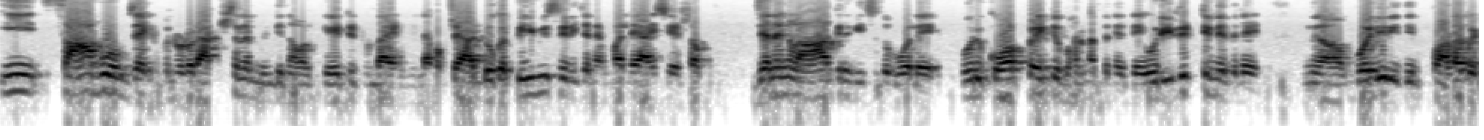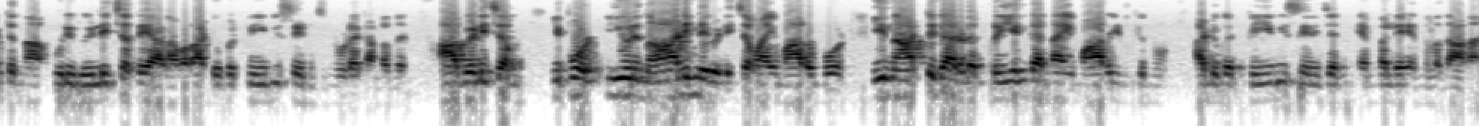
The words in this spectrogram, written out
ഈ സാബുവും ജേക്കബിനോട് ഒരു അക്ഷരം വേണ്ടി നമ്മൾ കേട്ടിട്ടുണ്ടായിരുന്നില്ല. പക്ഷെ advocate P V Sreenidhan M L A ആയ ശേഷം ജനങ്ങൾ ആഗ്രഹിച്ചതുപോലെ ഒരു കോർപ്പറേറ്റ് ഭരണത്തിനെതിരെ ഒരു ഇരുട്ടിനെതിരെ വലിയ രീതിയിൽ പടവെട്ടുന്ന ഒരു വെളിച്ചത്തെയാണ് അവർ അഡ്വക്കേറ്റ് പി വി ശ്രീനിധനിലൂടെ കണ്ടത്. ആ വെളിച്ചം ഇപ്പോൾ ഈ ഒരു നാടിന്റെ വെളിച്ചമായി മാറുമ്പോൾ ഈ നാട്ടുകാരുടെ പ്രിയങ്കരനായി മാറിയിരിക്കുന്നു advocate P V Sreenijan M L A എന്നുള്ളതാണ്.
